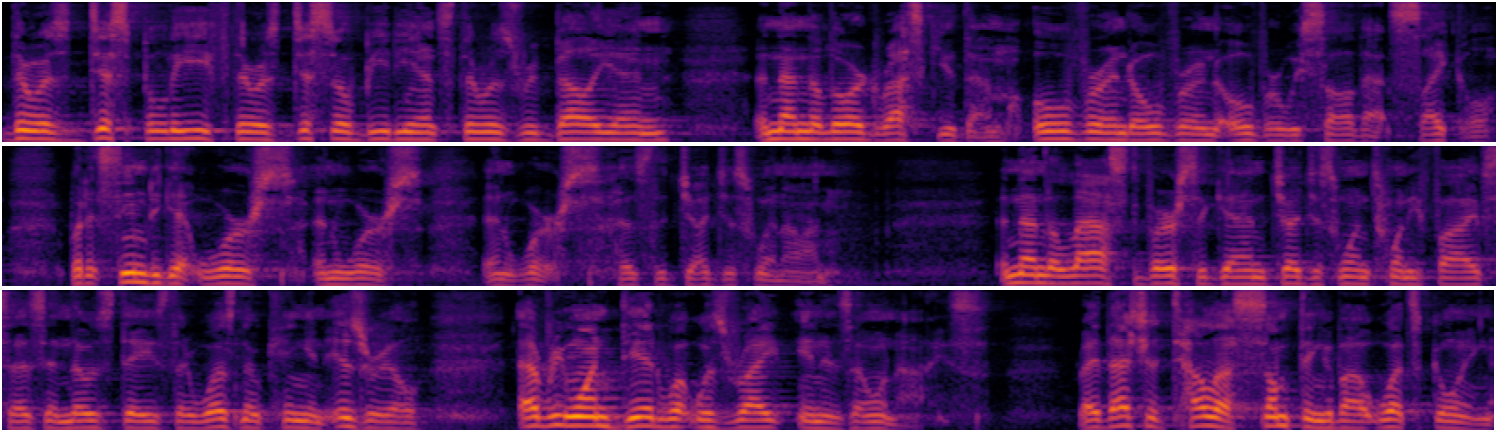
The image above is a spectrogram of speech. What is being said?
there was disbelief, there was disobedience, there was rebellion, and then the Lord rescued them. Over and over and over, we saw that cycle. But it seemed to get worse and worse and worse as the judges went on. And then the last verse again, Judges 125 says, In those days there was no king in Israel. Everyone did what was right in his own eyes. Right? That should tell us something about what's going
